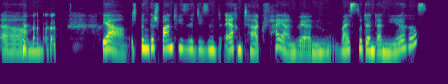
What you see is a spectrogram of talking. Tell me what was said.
Ähm, ja, ich bin gespannt, wie sie diesen Ehrentag feiern werden. Weißt du denn da Näheres?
